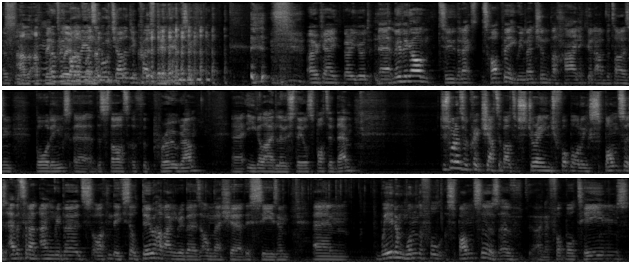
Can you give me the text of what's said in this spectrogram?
Hopefully, I've, I've been hopefully clued Barney on has a more challenging question. okay, very good. Uh, moving on to the next topic. We mentioned the Heineken advertising boardings uh, at the start of the programme. Uh, Eagle-eyed Lewis Steele spotted them. Just wanted to have a quick chat about strange footballing sponsors. Everton had Angry Birds, or I think they still do have Angry Birds on their shirt this season. Um, weird and wonderful sponsors of know, football teams,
